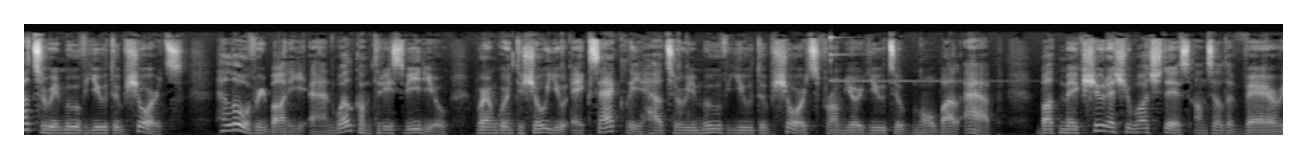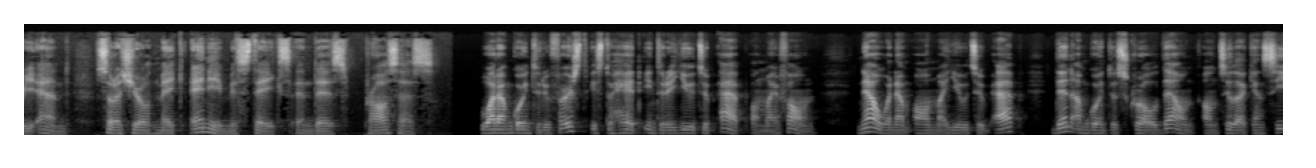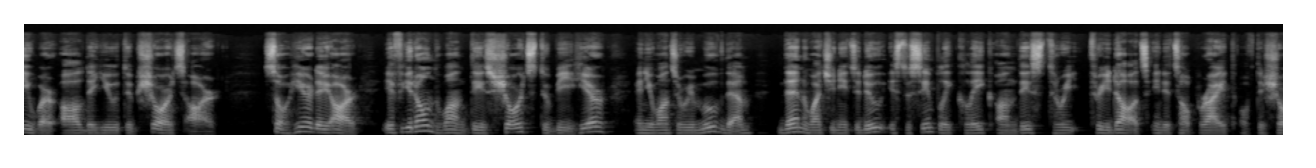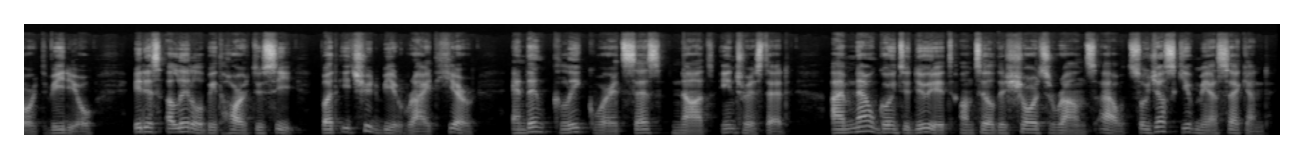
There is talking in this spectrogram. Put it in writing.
How to remove YouTube Shorts. Hello everybody and welcome to this video where I'm going to show you exactly how to remove YouTube Shorts from your YouTube mobile app. But make sure that you watch this until the very end so that you don't make any mistakes in this process. What I'm going to do first is to head into the YouTube app on my phone. Now when I'm on my YouTube app, then I'm going to scroll down until I can see where all the YouTube Shorts are. So here they are if you don't want these shorts to be here and you want to remove them, then what you need to do is to simply click on these three, three dots in the top right of the short video. It is a little bit hard to see, but it should be right here. And then click where it says not interested. I'm now going to do it until the shorts rounds out, so just give me a second.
